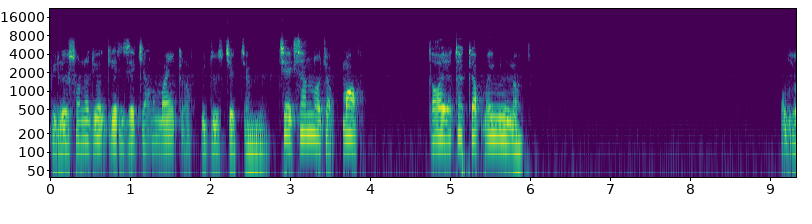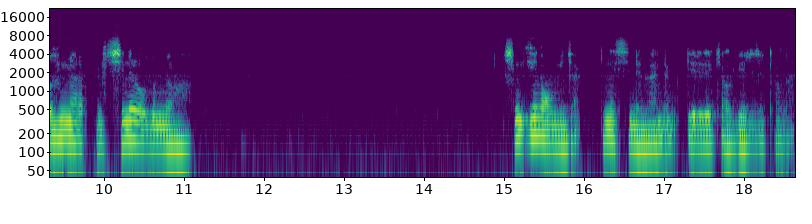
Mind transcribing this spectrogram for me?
Biliyor sonra diyor gerizekalı Minecraft videosu çekeceğim diyor. Çeksen ne hocam mal. Daha yatak yapmayı bilmiyorum. Allah'ım yarabbim sinir oldum ya. Şimdi yine olmayacak. Yine sinirlendim. Gerizekalı gerizekalı.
